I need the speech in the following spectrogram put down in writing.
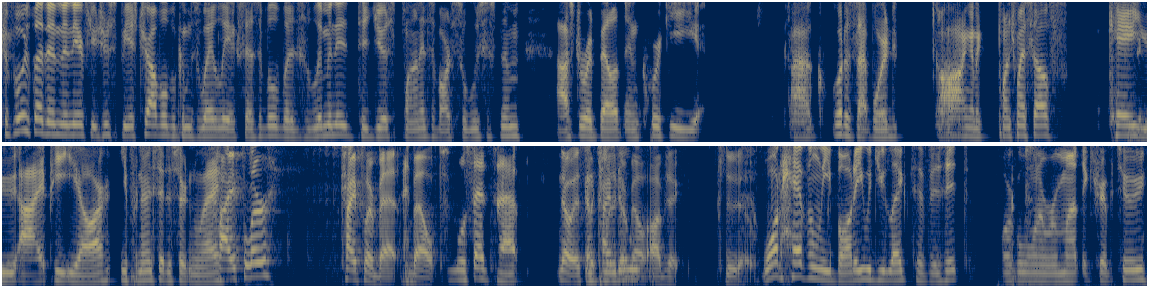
Suppose that in the near future, space travel becomes widely accessible, but it's limited to just planets of our solar system, asteroid belt, and quirky. Uh, what is that word? Oh, I'm gonna punch myself. K U I P E R. You pronounce it a certain way. Kepler? Kepler bet, belt. Well, says that. No, it's the And Kepler Pluto? belt object. Pluto. What heavenly body would you like to visit or go on a romantic trip to?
